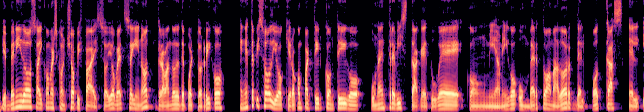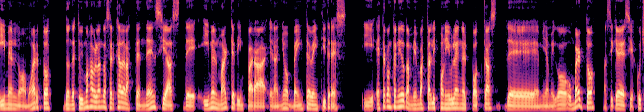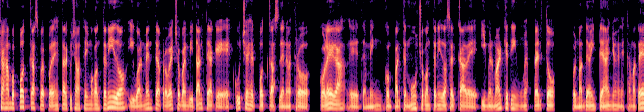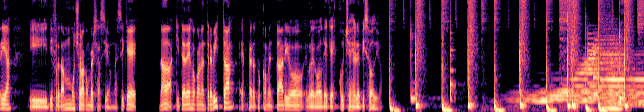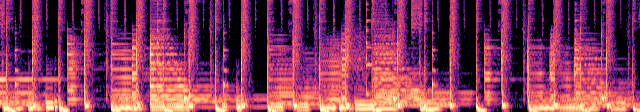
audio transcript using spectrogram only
Bienvenidos a e-commerce con Shopify. Soy Obed Seguinot, grabando desde Puerto Rico. En este episodio quiero compartir contigo una entrevista que tuve con mi amigo Humberto Amador del podcast El Email No Ha Muerto, donde estuvimos hablando acerca de las tendencias de email marketing para el año 2023. Y este contenido también va a estar disponible en el podcast de mi amigo Humberto. Así que si escuchas ambos podcasts, pues puedes estar escuchando este mismo contenido. Igualmente aprovecho para invitarte a que escuches el podcast de nuestro colega. Eh, también comparte mucho contenido acerca de email marketing, un experto por más de 20 años en esta materia y disfrutamos mucho la conversación. Así que nada, aquí te dejo con la entrevista. Espero tus comentarios luego de que escuches el episodio.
